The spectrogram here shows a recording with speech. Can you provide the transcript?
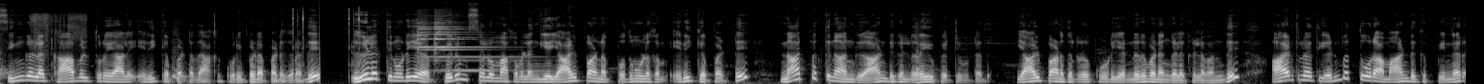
சிங்கள காவல்துறையால் எரிக்கப்பட்டதாக குறிப்பிடப்படுகிறது. ஈழத்தினுடைய பெரும் செல்வமாக விளங்கிய யாழ்ப்பாண பொதுநூலகம் எரிக்கப்பட்டு நாற்பத்தி நான்கு ஆண்டுகள் நிறைவு பெற்றுவிட்டது. யாழ்ப்பாணத்தில் இருக்கக்கூடிய நிறுவனங்களுக்குள்ள வந்து ஆயிரத்தி தொள்ளாயிரத்தி எண்பத்தோராம் ஆண்டுக்கு பின்னர்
